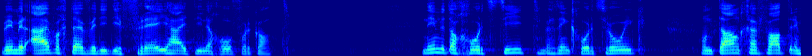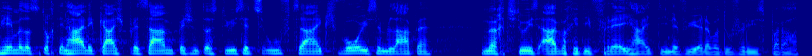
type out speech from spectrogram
wie wir einfach in die Freiheit hineinkommen vor Gott. Nimm doch kurz Zeit, wir sind kurz ruhig. Und danke, Vater im Himmel, dass du durch den Heiligen Geist präsent bist und dass du uns jetzt aufzeigst, wo in unserem Leben möchtest du uns einfach in die Freiheit hineinführen, die du für uns parat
